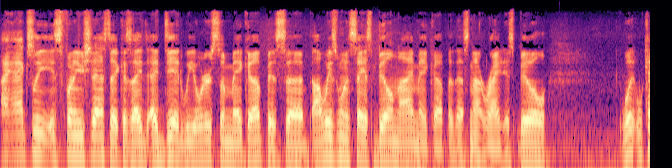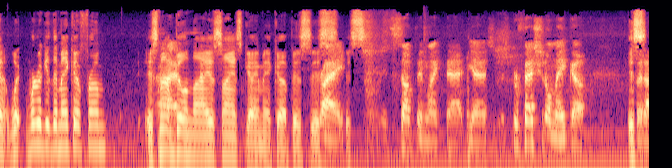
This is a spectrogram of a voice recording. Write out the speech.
I actually, it's funny you should ask that because I, I did. We ordered some makeup. It's uh, I always want to say it's Bill Nye makeup, but that's not right. It's Bill. What, what kind? What, where do we get the makeup from? It's not Uh, Bill Nye, a science guy makeup. It's it's Right. it's It's something like that. Yeah, it's, it's professional makeup. it's, uh,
